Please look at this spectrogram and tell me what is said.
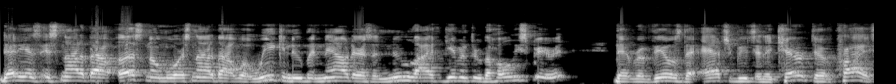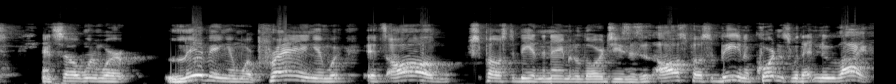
That is, it's not about us no more. It's not about what we can do, but now there's a new life given through the Holy Spirit that reveals the attributes and the character of Christ. And so when we're living and we're praying and we're, it's all supposed to be in the name of the Lord Jesus. It's all supposed to be in accordance with that new life.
